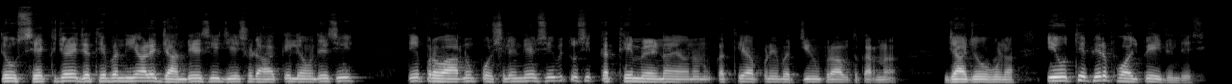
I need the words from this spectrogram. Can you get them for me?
ਤੇ ਉਹ ਸਿੱਖ ਜਿਹੜੇ ਜਥੇਬੰਦੀਆਂ ਵਾਲੇ ਜਾਂਦੇ ਸੀ, ਜੇ ਛੁਡਾ ਕੇ ਲਿਆਉਂਦੇ ਸੀ ਤੇ ਪਰਿਵਾਰ ਨੂੰ ਪੁੱਛ ਲੈਂਦੇ ਸੀ ਵੀ ਤੁਸੀਂ ਕਿੱਥੇ ਮਿਲਣਾ ਹੈ ਉਹਨਾਂ ਨੂੰ, ਕਿੱਥੇ ਆਪਣੇ ਬੱਚੀ ਨੂੰ ਪ੍ਰਾਪਤ ਕਰਨਾ ਜਾਂ ਜੋ ਹੋਣਾ। ਇਹ ਉੱਥੇ ਫਿਰ ਫੌਜ ਭੇਜ ਦਿੰਦੇ ਸੀ।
